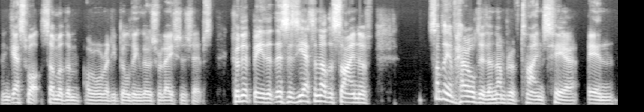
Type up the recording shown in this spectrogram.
And guess what? Some of them are already building those relationships. Could it be that this is yet another sign of something I've heralded a number of times here in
